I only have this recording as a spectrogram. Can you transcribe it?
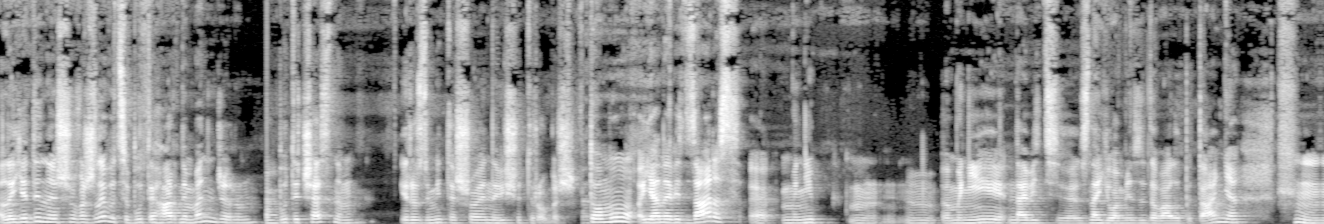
Але єдине, що важливо, це бути гарним менеджером, бути чесним і розуміти, що і навіщо ти робиш. Тому я навіть зараз е, мені мені навіть е, знайомі задавали питання: хм,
